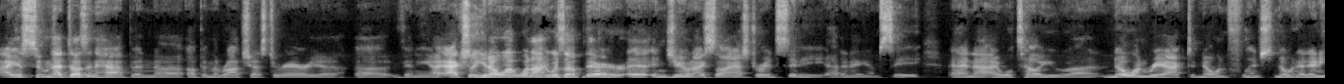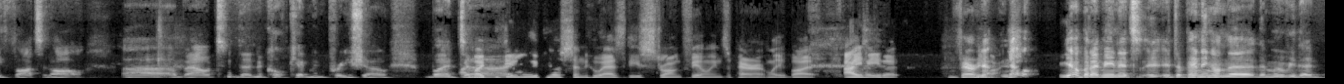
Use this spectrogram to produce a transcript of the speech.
I assume that doesn't happen uh, up in the Rochester area, uh, Vinnie. I actually, you know what? When I was up there uh, in June, I saw Asteroid City at an AMC, and I will tell you, uh, no one reacted, no one flinched, no one had any thoughts at all. Uh, about the Nicole Kidman pre-show, but I might be the only person who has these strong feelings, apparently. But I hate it very no, much. No, yeah, but I mean, it's it, it, depending on the the movie that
